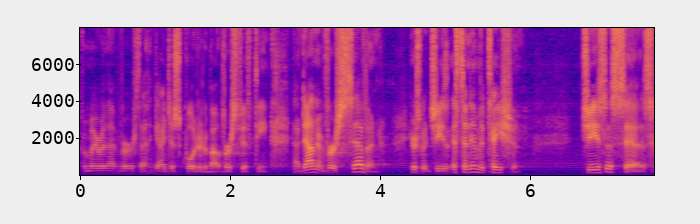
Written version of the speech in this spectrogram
familiar with that verse? I think I just quoted about verse 15. Now, down in verse 7, here's what Jesus, it's an invitation. Jesus says,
